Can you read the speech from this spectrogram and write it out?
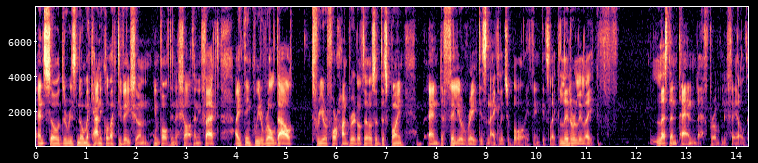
And so there is no mechanical activation involved in a shot. And in fact, I think we rolled out three or four hundred of those at this point, and the failure rate is negligible. I think it's like literally like less than 10 have probably failed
